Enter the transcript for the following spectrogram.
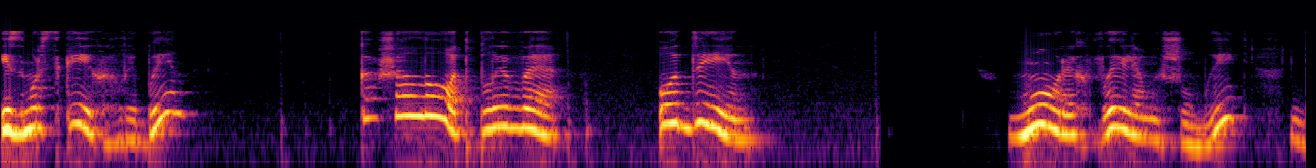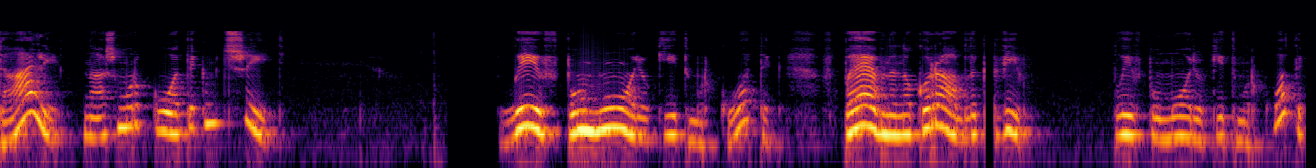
із морських глибин кашалот пливе один. Море хвилями шумить, далі наш муркотик мчить. Плив по морю кіт Муркотик, впевнено кораблик вів. Плив по морю кіт Муркотик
